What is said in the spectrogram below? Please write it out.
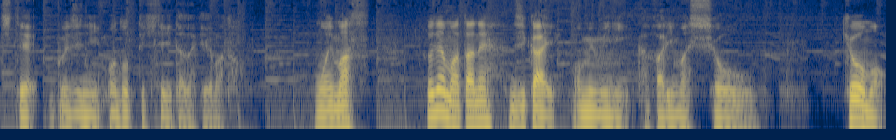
して、無事に戻ってきていただければと思います。それではまたね、次回お耳にかかりましょう。今日も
